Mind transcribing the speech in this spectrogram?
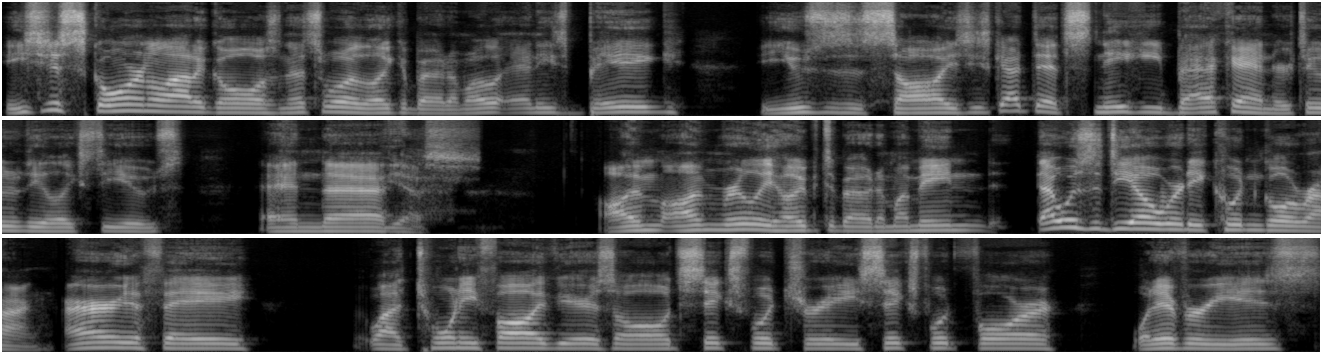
he's just scoring a lot of goals, and that's what I like about him. And he's big. He uses his size. He's got that sneaky backhander too that he likes to use. And uh, yes, I'm I'm really hyped about him. I mean, that was a deal where they couldn't go wrong. RFA, what 25 years old, six foot three, six foot four whatever he is,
